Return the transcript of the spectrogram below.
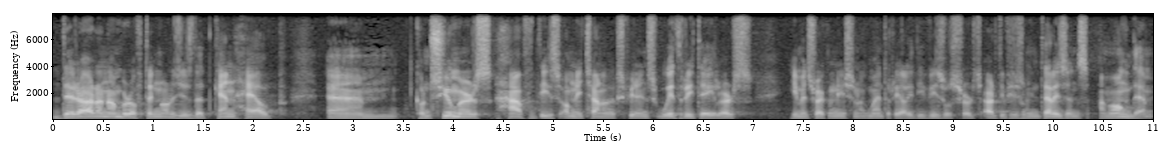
there are a number of technologies that can help um, consumers have this omni-channel experience with retailers, image recognition, augmented reality, visual search, artificial intelligence among them.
